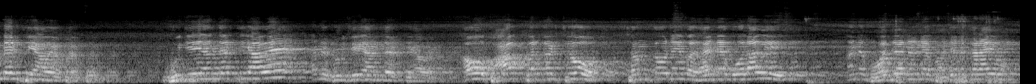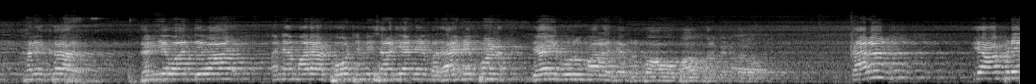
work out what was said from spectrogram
અંદરથી આવે ભરપૂર. ભુજે અંદરથી આવે અને રૂજે અંદરથી આવે. આવો ભાવ પ્રગટ થયો. સંતોને બધાને બોલાવી અને ભોજન અને ભજન કરાયું. ખરેખર ધન્યવાદ દેવાય. અને અમારા ઠોઠ નિશાળિયાને બધાને પણ જય ગુરુ મહારાજ જય પ્રભુ, આવો ભાવ પ્રગટ કરો. કારણ કે આપણે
